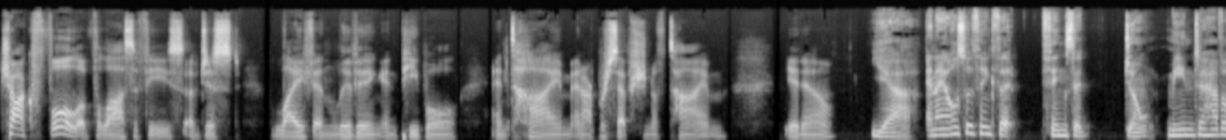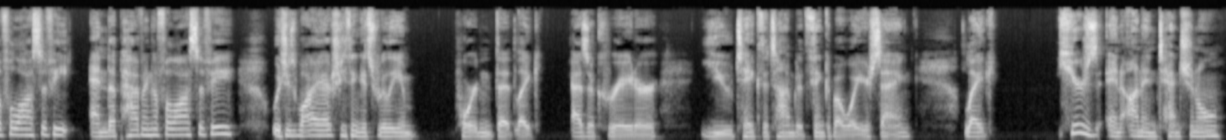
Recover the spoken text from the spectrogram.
chock full of philosophies of just life and living and people and time and our perception of time. You know. Yeah. And I also think that things that don't mean to have a philosophy end up having a philosophy, which is why I actually think it's really important that, like, as a creator, you take the time to think about what you're saying. Like, here's an unintentional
